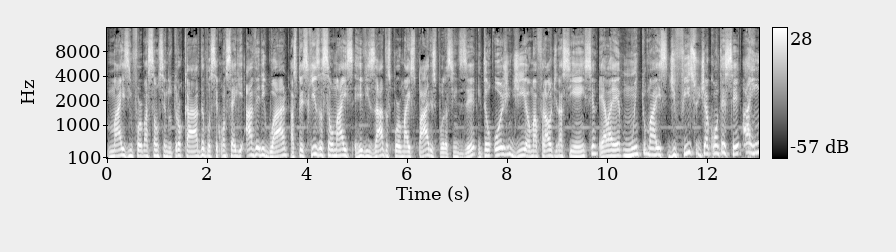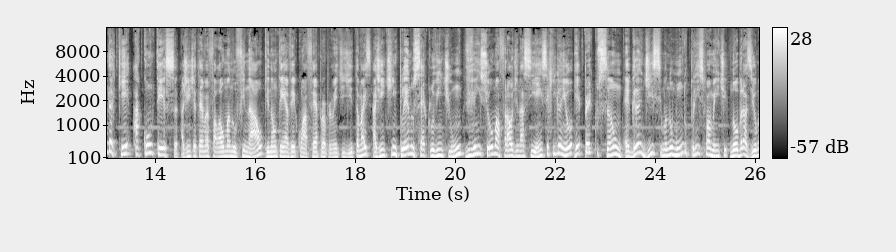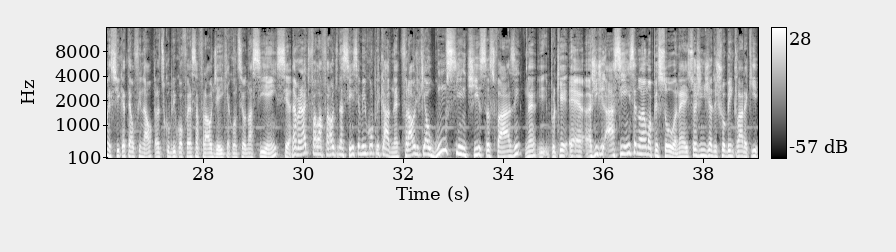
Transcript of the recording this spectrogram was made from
mais informação sendo trocada, você consegue averiguar, as pesquisas são mais revisadas por mais pares, por assim dizer. Então, hoje em dia, uma fraude na ciência, ela é muito mais difícil de acontecer, ainda que aconteça. A gente até vai falar uma no final, que não tem a ver com a fé propriamente dita, mas a gente, em pleno século 21, vivenciou uma fraude na ciência que ganhou repercussão é grandíssima no mundo, principalmente no Brasil, mas fica até o final para descobrir qual foi essa fraude aí que aconteceu na ciência. Na verdade, falar fraude na ciência é meio complicado, né? Fraude que alguns cientistas fazem né? E, porque é, a gente, a ciência não é uma pessoa, né? Isso a gente já deixou bem claro aqui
